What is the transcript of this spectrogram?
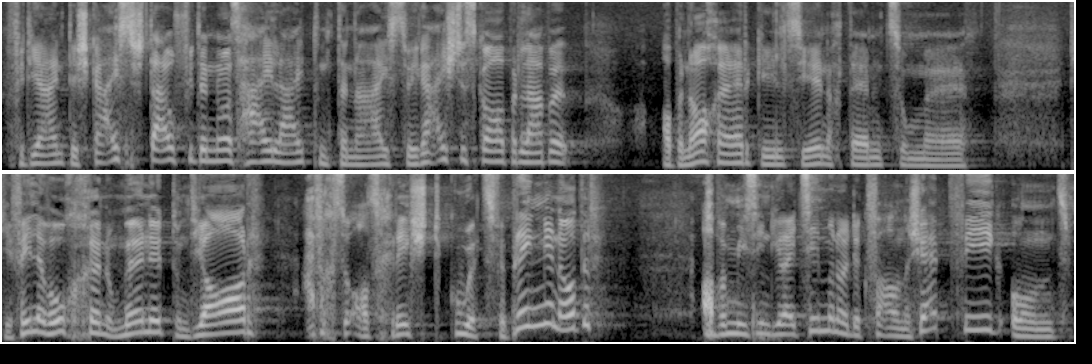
für die einen ist Geistestaufe dann noch ein Highlight und dann eins, zwei Geistesgaben erleben, aber nachher gilt es je nachdem, zum äh, die vielen Wochen und Monate und Jahre einfach so als Christ gut zu verbringen, oder? Aber wir sind ja jetzt immer noch in der gefallenen Schöpfung und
